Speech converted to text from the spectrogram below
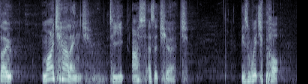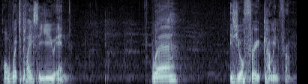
So, my challenge to us as a church is which pot or which place are you in? Where is your fruit coming from?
